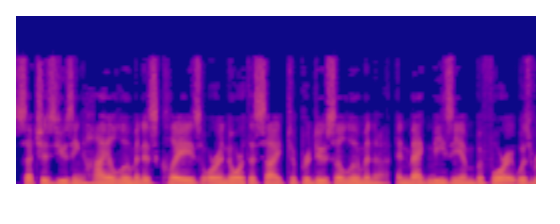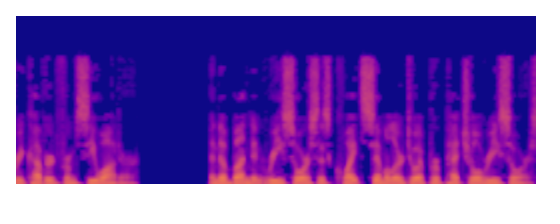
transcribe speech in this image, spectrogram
such as using high aluminous clays or anorthosite to produce alumina, and magnesium before it was recovered from seawater. An abundant resource is quite similar to a perpetual resource.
